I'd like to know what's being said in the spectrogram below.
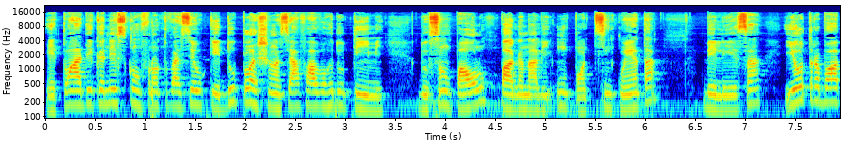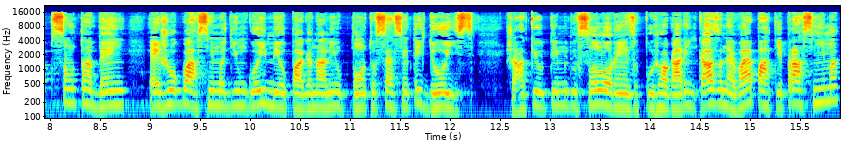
Então a dica nesse confronto vai ser o que? Dupla chance a favor do time do São Paulo, pagando ali 1.50 beleza? E outra boa opção também é jogo acima de um gol e meio, pagando ali o ponto 62. Já que o time do São Lourenço, por jogar em casa, né, vai partir para cima.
